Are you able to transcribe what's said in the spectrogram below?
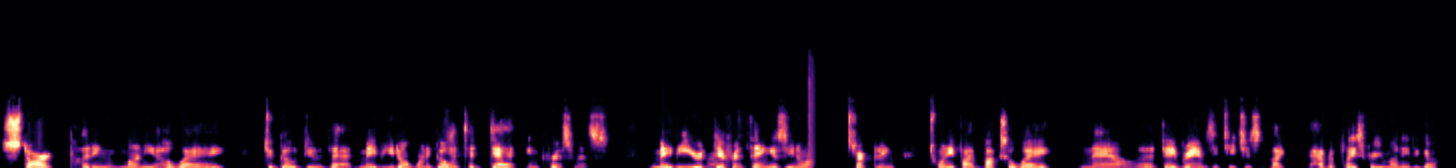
start putting money away to go do that. Maybe you don't want to go yeah. into debt in Christmas. Maybe your right. different thing is, you know what? Start putting 25 bucks away now. Uh, Dave Ramsey teaches like have a place for your money to go.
